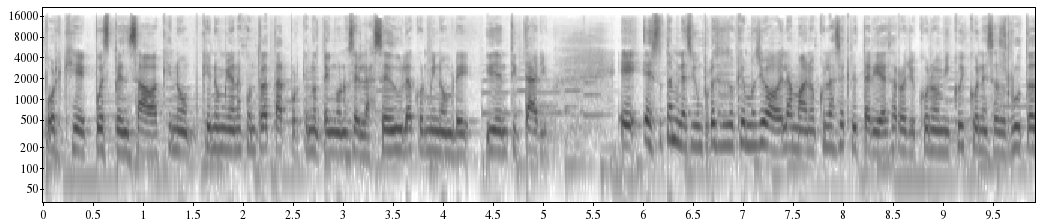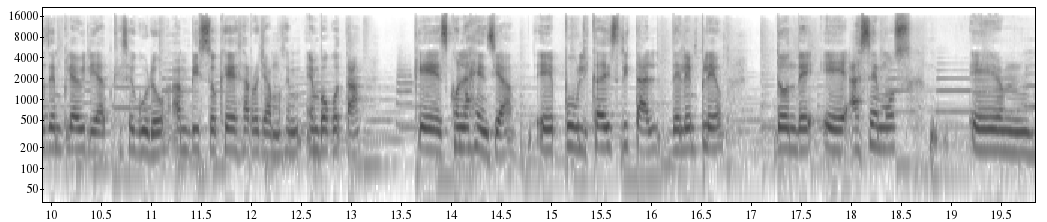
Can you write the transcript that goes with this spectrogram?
porque pues pensaba que no, que no me iban a contratar porque no tengo, no sé, la cédula con mi nombre identitario. Eh, esto también ha sido un proceso que hemos llevado de la mano con la Secretaría de Desarrollo Económico y con esas rutas de empleabilidad que seguro han visto que desarrollamos en, Bogotá, que es con la Agencia eh, Pública Distrital del Empleo, donde eh, hacemos em,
